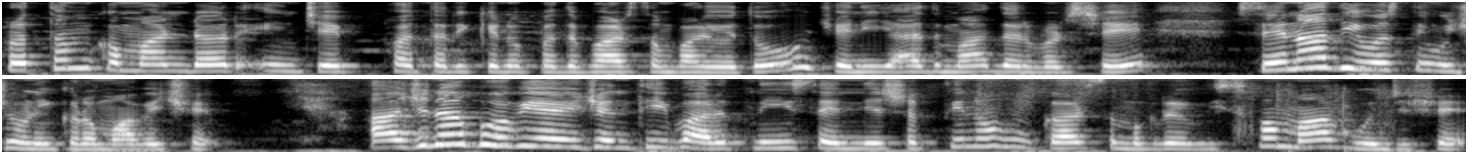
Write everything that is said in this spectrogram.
પ્રથમ કમાન્ડર ઇન ચીફ તરીકેનો પદભાર સંભાળ્યો હતો, જેની યાદમાં દર વર્ષે સેના દિવસની ઉજવણી કરવામાં આવે છે. આજના ભવ્ય આયોજનથી ભારતની સૈન્ય શક્તિનો હુંકાર સમગ્ર વિશ્વમાં ગુંજશે.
